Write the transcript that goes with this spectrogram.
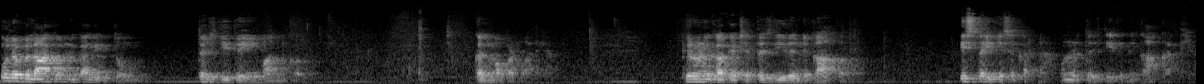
انہیں بلا کر انہوں نے کہا کہ تم تجدید ایمان کرو۔ کلمہ پڑھوا دیا۔ پھر انہوں نے کہا کہ اچھا تجدید نکاح کرو۔ اس طریقے سے کرنا۔ انہوں نے تجدید نکاح کر دیا۔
